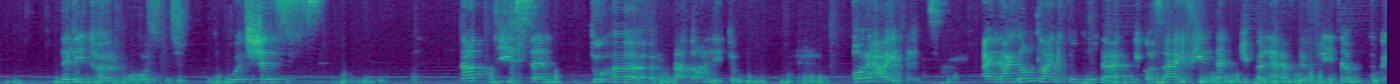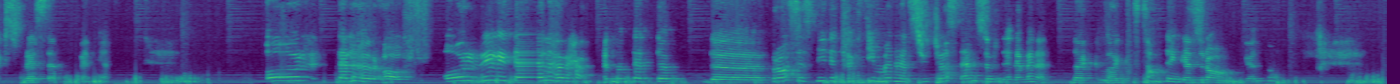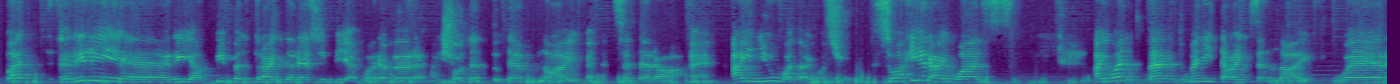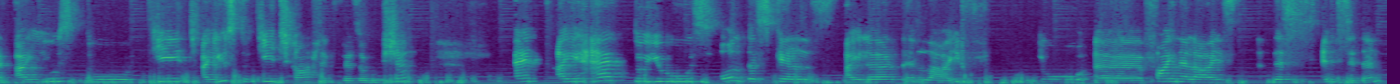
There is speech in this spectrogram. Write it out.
delete her post, which is not decent to her, not only to me or hide it. And I don't like to do that because I feel that people have the freedom to express their opinion. Or tell her off, or really tell her that the, the process needed 15 minutes, you just answered in a minute, like, like something is wrong, you know. But really, uh, Ria, people tried the recipe and whatever, and I showed it to them live and etc. And I knew what I was showing. So here I was I went back to many times in life where I used to teach, I used to teach conflict resolution. And I had to use all the skills I learned in life to uh, finalize this incident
